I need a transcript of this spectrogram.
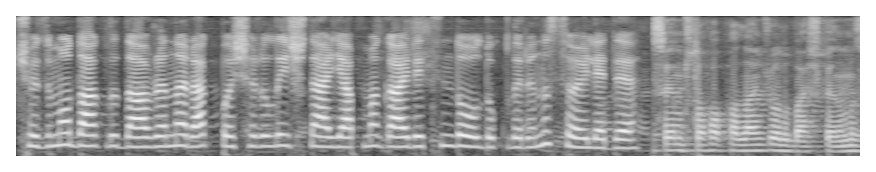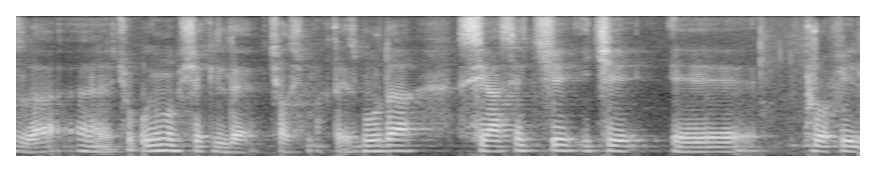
çözüm odaklı davranarak başarılı işler yapma gayretinde olduklarını söyledi. Sayın Mustafa Palancıoğlu Başkanımızla e, çok uyumlu bir şekilde çalışmaktayız. Burada siyasetçi iki e, profil,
